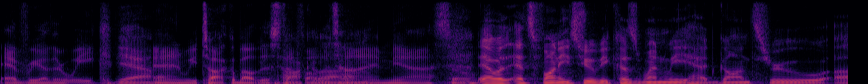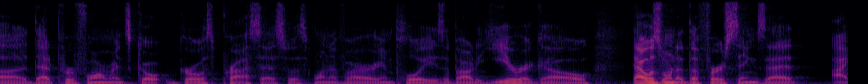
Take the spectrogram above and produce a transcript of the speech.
every other week, Yeah. and we talk about this stuff all the time, yeah. So It was, it's funny too because when we had gone through uh, that performance go- growth process with one of our employees about a year ago, that was one of the first things that I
